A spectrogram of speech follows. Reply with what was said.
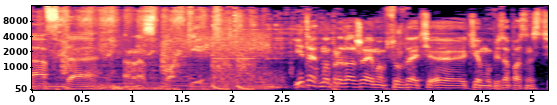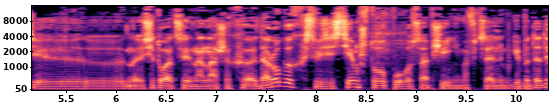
Авторазборки. Итак, мы продолжаем обсуждать э, тему безопасности э, ситуации на наших дорогах в связи с тем, что по сообщениям официальным ГИБДД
